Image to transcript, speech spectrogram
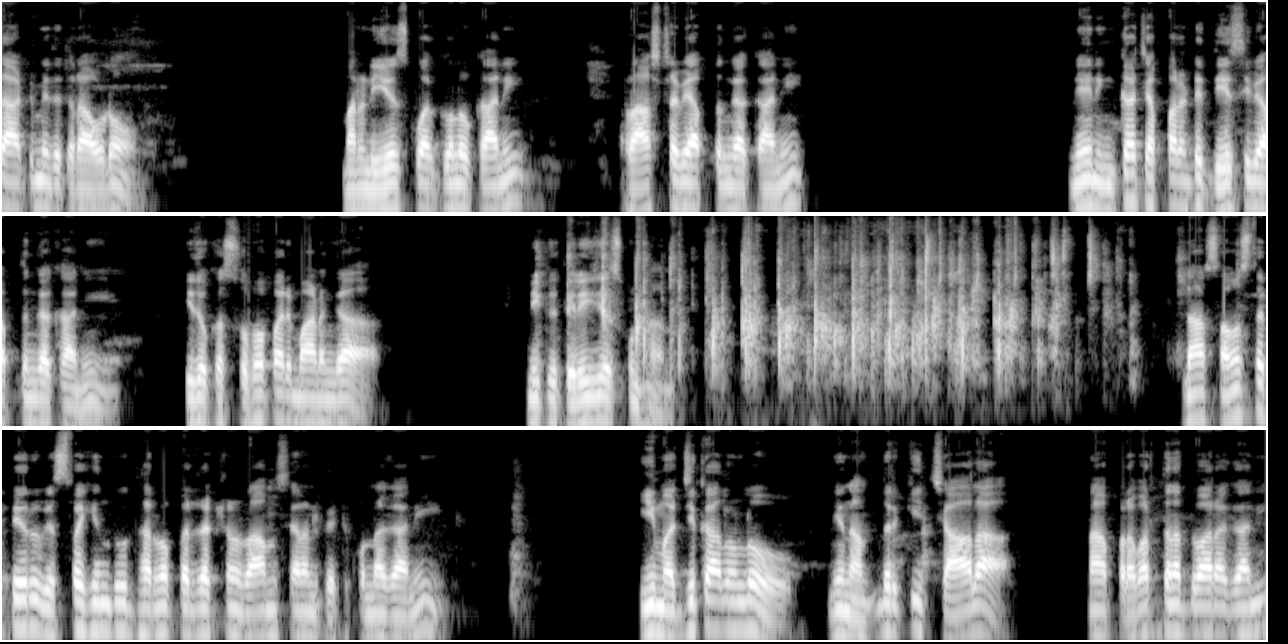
తాటి మీదకి రావడం మన నియోజకవర్గంలో కానీ రాష్ట్ర వ్యాప్తంగా కానీ నేను ఇంకా చెప్పాలంటే దేశవ్యాప్తంగా కానీ ఇది ఒక శుభ పరిమాణంగా మీకు తెలియజేసుకుంటున్నాను. నా సంస్థ పేరు విశ్వ హిందూ ధర్మ పరిరక్షణ రామసేన అని పెట్టుకున్నా కానీ ఈ మధ్యకాలంలో నేను అందరికీ చాలా నా ప్రవర్తన ద్వారా కానీ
